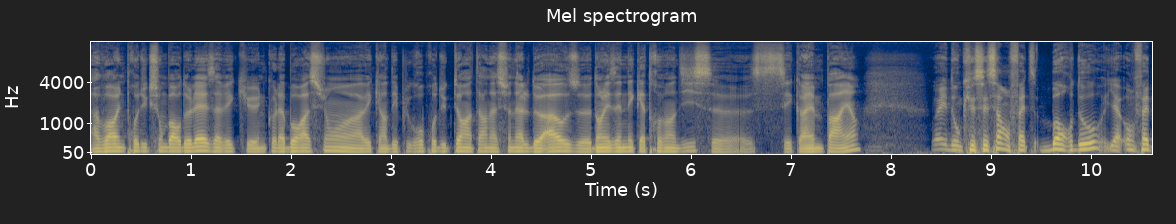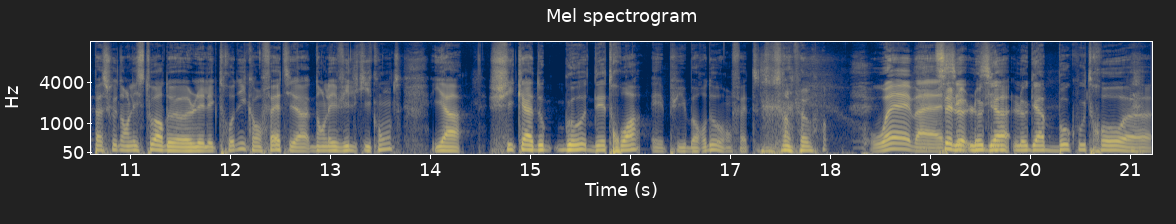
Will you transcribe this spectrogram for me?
avoir une production bordelaise avec une collaboration avec un des plus gros producteurs internationaux de house dans les années 90, euh, c'est quand même pas rien. Oui, donc c'est ça en fait. Bordeaux, en fait, parce que dans l'histoire de l'électronique, en fait, y a, dans les villes qui comptent, il y a Chicago, Détroit et puis Bordeaux, en fait, tout simplement. Ouais, bah c'est le, le gars, le gars beaucoup trop euh,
